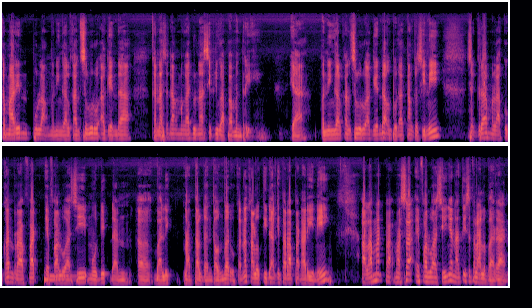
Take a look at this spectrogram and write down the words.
kemarin pulang meninggalkan seluruh agenda karena sedang mengadu nasib juga Pak Menteri. Ya, meninggalkan seluruh agenda untuk datang ke sini segera melakukan rapat evaluasi mudik dan uh, balik Natal dan Tahun Baru. Karena kalau tidak kita rapat hari ini, alamat Pak, masa evaluasinya nanti setelah Lebaran.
